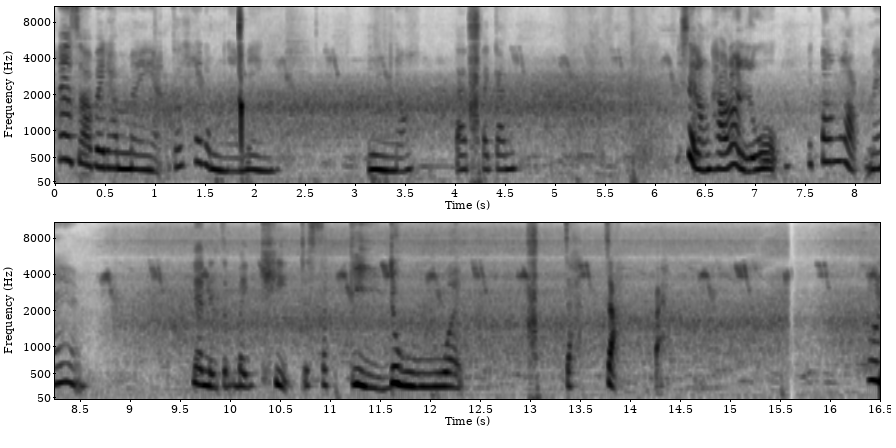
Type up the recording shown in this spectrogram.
แม่จะเอาไปทำไมอะ ก็แค่ดำน้ำเอง อืมเนาะไปไปกัน ไม่ใส่รองเท้าหรอลูก ไม่ต้องหรอกแม่เดี๋ยวหนูจะไปขี่จะสกีด้วยจ้ะจ้ะไปคุณ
